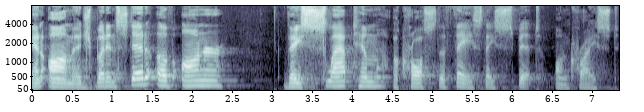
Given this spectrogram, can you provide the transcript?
and homage, but instead of honor, they slapped him across the face. They spit on Christ.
